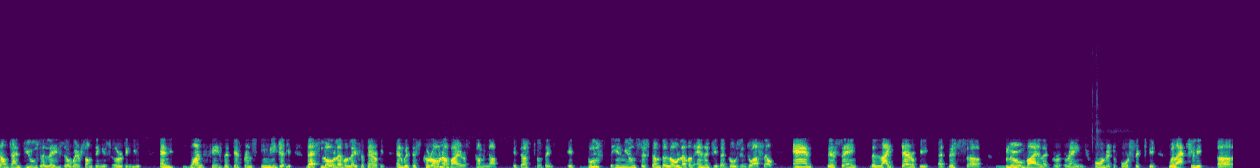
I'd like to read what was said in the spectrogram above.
sometimes use a laser where something is hurting you. And one sees the difference immediately. That's low level laser therapy. And with this coronavirus coming up, it does two things. It boosts the immune system, the low level energy that goes into our cell. And they're saying the light therapy at this uh, blue violet r- range, 400 to 460, will actually uh,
